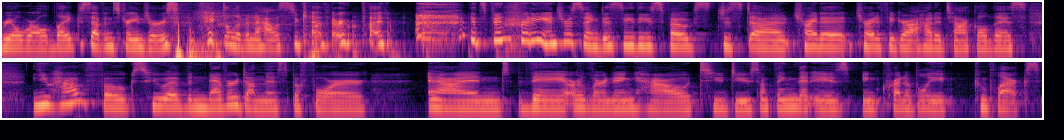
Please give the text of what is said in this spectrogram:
Real World, like seven strangers picked to live in a house together. But it's been pretty interesting to see these folks just uh, try to try to figure out how to tackle this. You have folks who have never done this before, and they are learning how to do something that is incredibly complex,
